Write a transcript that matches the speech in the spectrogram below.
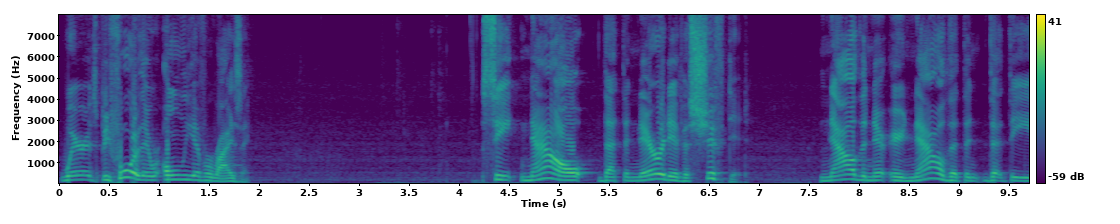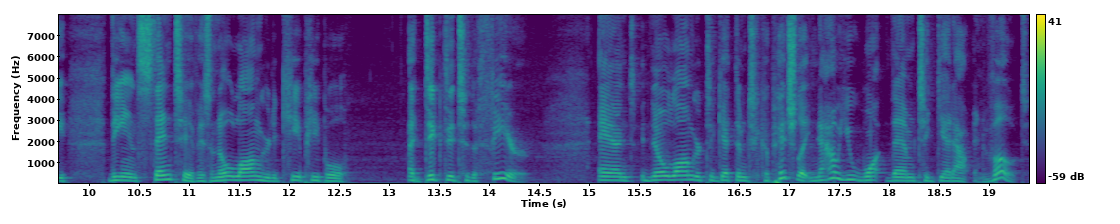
Whereas before they were only ever rising. See, now that the narrative has shifted, now the eh, now that the that the the incentive is no longer to keep people addicted to the fear and no longer to get them to capitulate. Now you want them to get out and vote.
